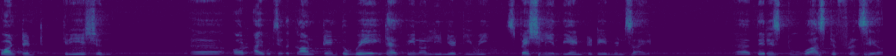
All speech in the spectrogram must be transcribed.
content creation, uh, or I would say the content, the way it has been on linear TV, especially in the entertainment side, uh, there is two vast difference here.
